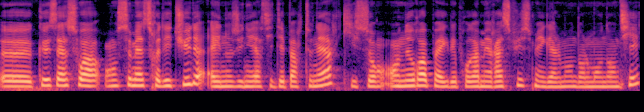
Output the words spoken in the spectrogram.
euh, que ce soit en semestre d'études avec nos universités partenaires, qui sont en Europe avec des programmes Erasmus, mais également dans le monde entier,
